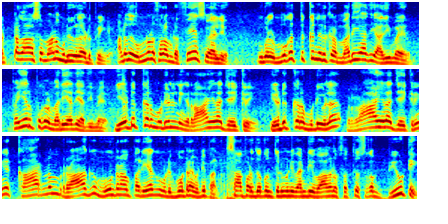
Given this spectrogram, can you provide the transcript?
அட்டகாசமான முடிவுகளை எடுப்பீங்க. அடுத்து இன்னொன்று சொல்ல முடியாது. ஃபேஸ் வேல்யூ உங்கள் முகத்துக்குன்னு இருக்கிற மரியாதை அதிகமாயிரும். பெயர் புகழ் மரியாதை அதிகமாயிரும். எடுக்கிற முடிவில் நீங்கள் ராயலாக ஜெயிக்கிறீங்க. எடுக்கிற முடிவில் ராயலாக ஜெயிக்கிறீங்க. காரணம் ராகு மூன்றாம் பரியாக உங்களுடைய மூன்றாம் வீட்டை பார்க்க சாப்பிட்றதுக்கும் திருமணி வண்டி வாகனம் சொத்து சுகம் பியூட்டி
